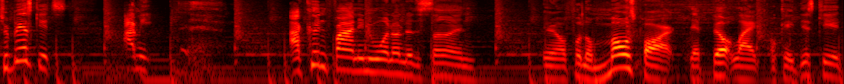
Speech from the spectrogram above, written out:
Trubisky's, I mean, I couldn't find anyone under the sun you know, for the most part, that felt like, okay, this kid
